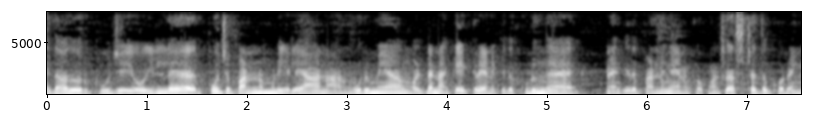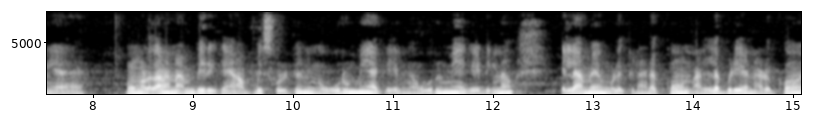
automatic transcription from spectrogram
ஏதாவது ஒரு பூஜையோ இல்லை பூஜை பண்ண முடியலையா நான் உரிமையாக உங்கள்கிட்ட நான் கேட்குறேன் எனக்கு இதை கொடுங்க எனக்கு இதை பண்ணுங்கள் எனக்கு கொஞ்சம் கஷ்டத்தை குறைங்க உங்களை தான் நான் நம்பியிருக்கேன் அப்படி சொல்லிட்டு நீங்கள் உரிமையாக கேளுங்க. உரிமையாக கேட்டிங்கன்னா எல்லாமே உங்களுக்கு நடக்கும் நல்லபடியாக நடக்கும்.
